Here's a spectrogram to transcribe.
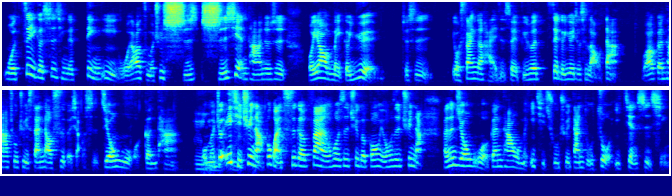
我这个事情的定义，我要怎么去实实现它？就是我要每个月就是有三个孩子，所以比如说这个月就是老大，我要跟他出去三到四个小时，只有我跟他。我们就一起去哪，不管吃个饭，或是去个公园，或是去哪，反正只有我跟他，我们一起出去单独做一件事情，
